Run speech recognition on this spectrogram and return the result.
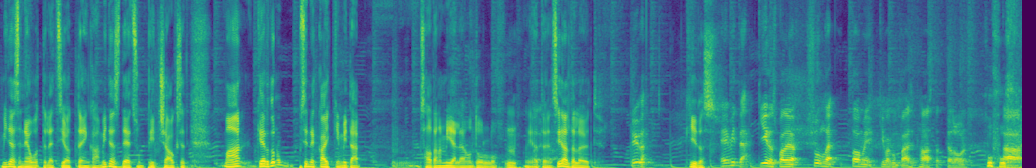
miten sä neuvottelet sijoittajien kanssa, miten sä teet sun pitchaukset. Mä oon kertonut sinne kaikki, mitä saatana mieleen on tullut, mm. joten sieltä löytyy. Hyvä. Kiitos. Ei mitään. Kiitos paljon sulle, Tomi. Kiva, kun pääsit haastatteluun. Huhhuh. Ää,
